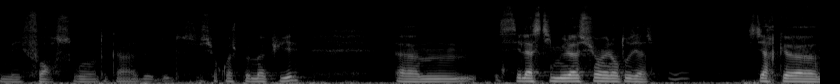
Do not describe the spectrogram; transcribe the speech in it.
mes forces, ou en tout cas de, ce sur quoi je peux m'appuyer, euh, c'est la stimulation et l'enthousiasme. C'est-à-dire que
